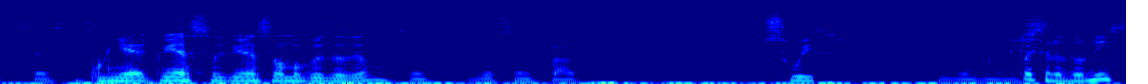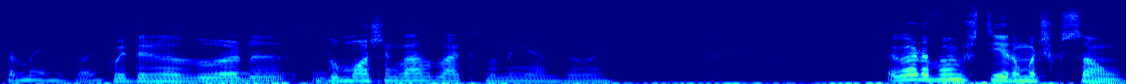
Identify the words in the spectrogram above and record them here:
Sei, sim, Conhece, conhece, conhece alguma coisa dele? Sim, Lucien Fabre. Suíço. Exatamente. Foi treinador nisso também, não foi? Foi treinador Foi, eh, sim. do Mönchengladbach, se não me engano, também. Agora vamos ter uma discussão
